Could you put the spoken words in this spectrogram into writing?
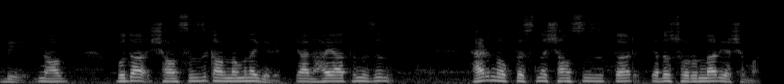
bir nal bu da şanssızlık anlamına gelir. Yani hayatınızın her noktasında şanssızlıklar ya da sorunlar yaşamak.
